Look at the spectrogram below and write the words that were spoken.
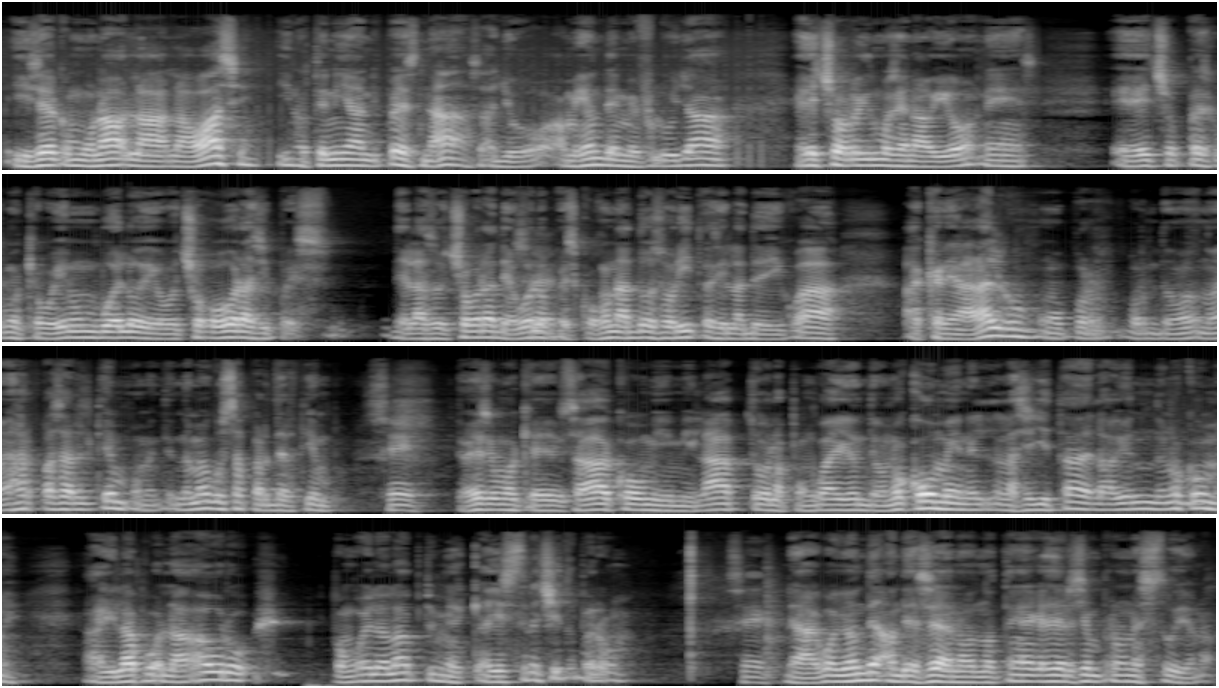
hice como una, la, la, base y no tenía ni pues nada, o sea, yo a mí donde me fluya, he hecho ritmos en aviones, he hecho pues como que voy en un vuelo de ocho horas y pues de las ocho horas de vuelo pues cojo unas dos horitas y las dedico a, a crear algo, como por, por no, no, dejar pasar el tiempo, ¿me entiendes? No me gusta perder tiempo. Sí. Entonces como que saco mi, mi laptop, la pongo ahí donde uno come, en la sillita del avión donde uno come, ahí la, la abro pongo ahí la laptop y me cae estrechito, pero sí. le hago yo donde, donde sea, no, no tenga que ser siempre en un estudio, ¿no?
